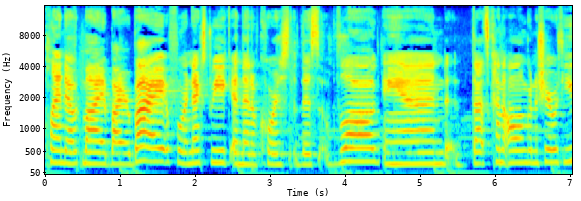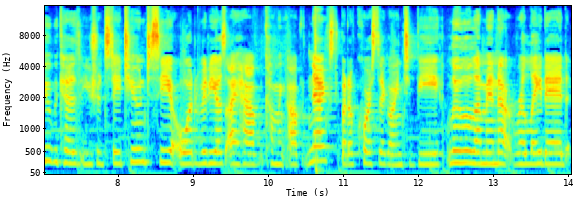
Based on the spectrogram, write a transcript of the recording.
planned out my buy or buy for next week and then of course this vlog and that's kind of all I'm going to share with you because you should stay tuned to see what videos I have coming up next, but of course they're going to be Lululemon related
